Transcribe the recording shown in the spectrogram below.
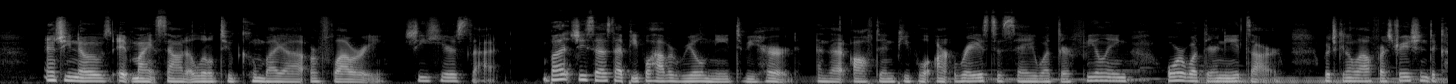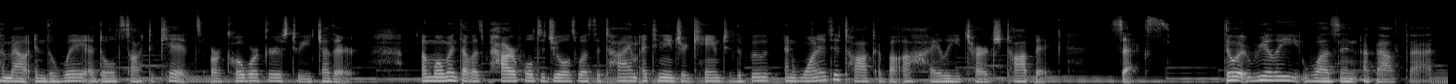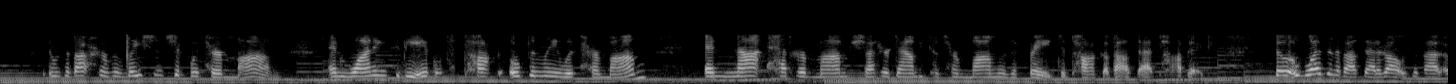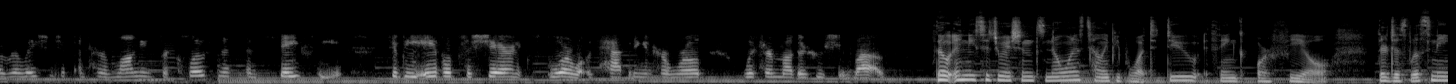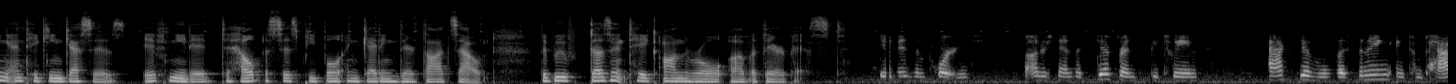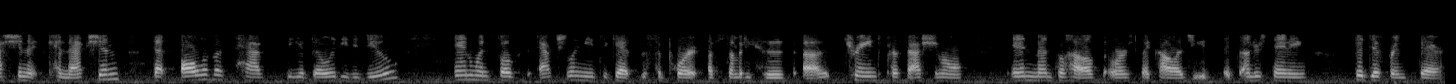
And she knows it might sound a little too kumbaya or flowery. She hears that. But she says that people have a real need to be heard, and that often people aren't raised to say what they're feeling or what their needs are, which can allow frustration to come out in the way adults talk to kids or coworkers to each other. A moment that was powerful to Jules was the time a teenager came to the booth and wanted to talk about a highly charged topic sex though it really wasn't about that. It was about her relationship with her mom and wanting to be able to talk openly with her mom and not have her mom shut her down because her mom was afraid to talk about that topic. So it wasn't about that at all. It was about a relationship and her longing for closeness and safety to be able to share and explore what was happening in her world with her mother who she loved. Though in these situations, no one is telling people what to do, think, or feel. They're just listening and taking guesses, if needed, to help assist people in getting their thoughts out. The booth doesn't take on the role of a therapist. It is important to understand the difference between active listening and compassionate connection that all of us have the ability to do, and when folks actually need to get the support of somebody who's a trained professional in mental health or psychology. It's understanding the difference there.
